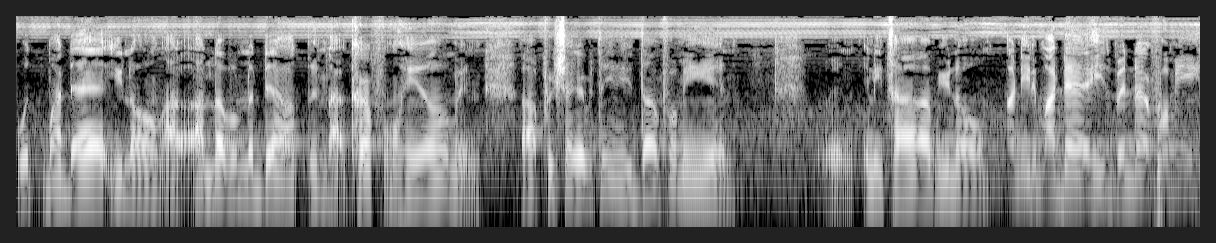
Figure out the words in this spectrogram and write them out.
with my dad, you know, I, I love him to death, and I care for him, and I appreciate everything he's done for me, and, and anytime, you know, I needed my dad, he's been there for me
